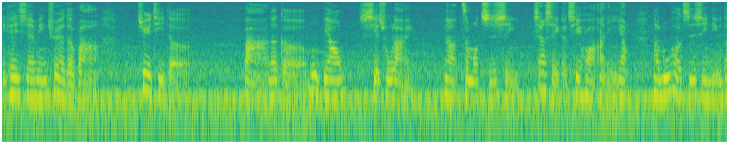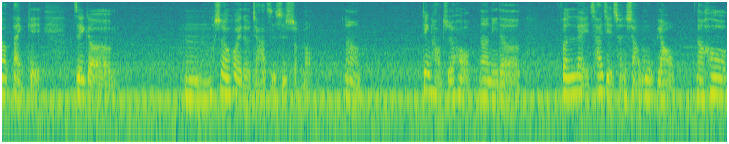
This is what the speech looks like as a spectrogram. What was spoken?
你可以先明确的把具体的把那个目标写出来，那怎么执行？像写一个企划案一样，那如何执行？你要带给这个嗯社会的价值是什么？那定好之后，那你的分类拆解成小目标，然后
